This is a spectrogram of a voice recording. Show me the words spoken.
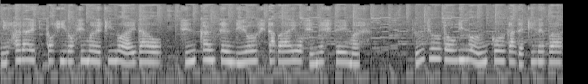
三原駅と広島駅の間を、新幹線利用した場合を示しています。通常通りの運行ができれば、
